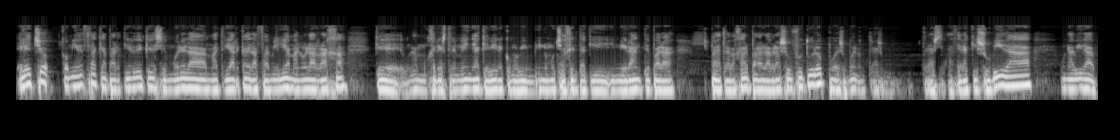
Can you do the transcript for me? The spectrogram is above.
El hecho comienza que a partir de que se muere la matriarca de la familia, Manuela Raja, que una mujer extremeña que viene como vino mucha gente aquí inmigrante para, para trabajar, para labrar su futuro, pues bueno, tras, tras hacer aquí su vida, una vida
